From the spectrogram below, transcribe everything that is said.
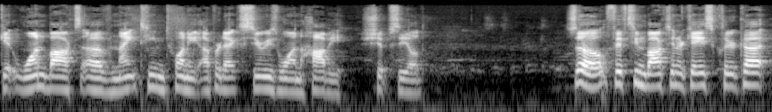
get one box of 1920 Upper Deck Series 1 Hobby, ship sealed. So, 15 box inner case, clear cut,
